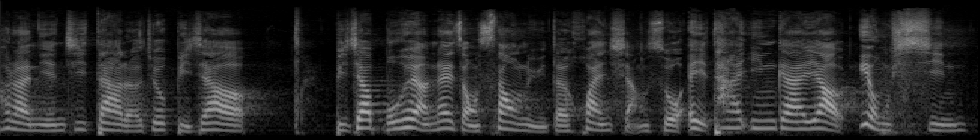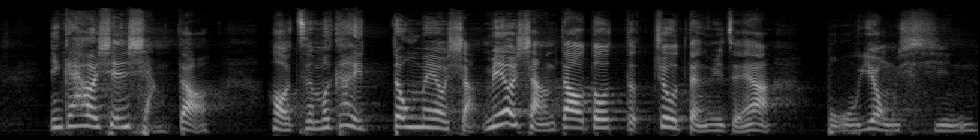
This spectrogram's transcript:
后来年纪大了，就比较比较不会有那种少女的幻想，说，哎，他应该要用心，应该要先想到，好，怎么可以都没有想，没有想到都等就等于怎样不用心。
